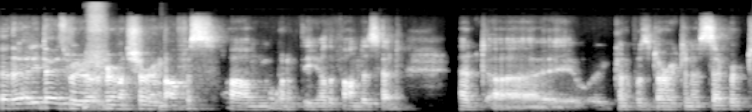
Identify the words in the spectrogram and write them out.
The, the, early days we were very much sharing an office. Um, one of the other founders had had uh, kind of was a director in a separate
